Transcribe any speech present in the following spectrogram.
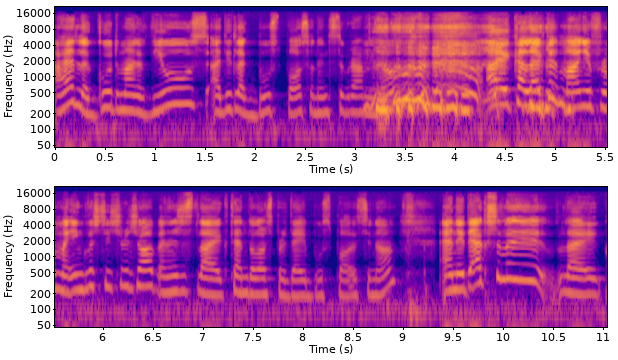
I had like good amount of views. I did like boost posts on Instagram, you know. I collected money from my English teacher job, and it's just like ten dollars per day boost posts, you know. And it actually like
